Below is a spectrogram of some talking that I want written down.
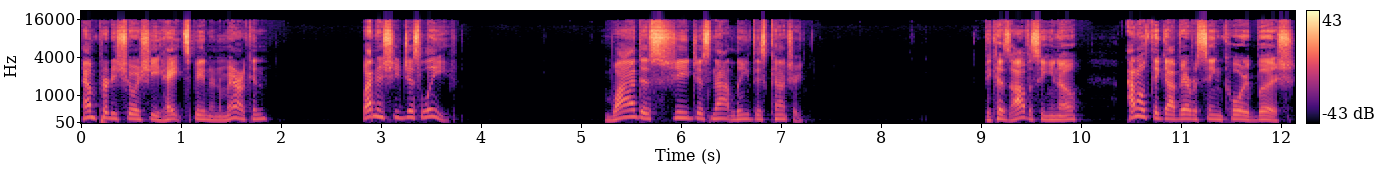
I'm pretty sure she hates being an American. Why didn't she just leave? Why does she just not leave this country? Because obviously, you know, I don't think I've ever seen Cori Bush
